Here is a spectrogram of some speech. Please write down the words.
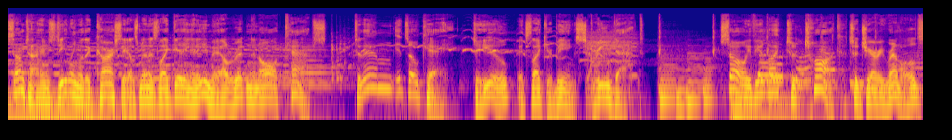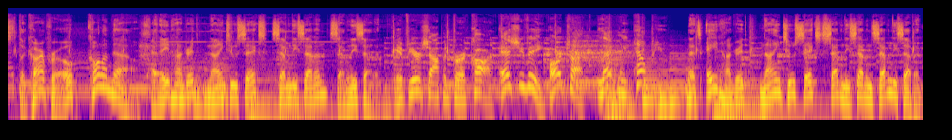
Sometimes dealing with a car salesman is like getting an email written in all caps. To them, it's okay. To you, it's like you're being screamed at. So if you'd like to talk to Jerry Reynolds, the car pro, call him now at 800 926 7777. If you're shopping for a car, SUV, or truck, let me help you. That's 800 926 7777.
